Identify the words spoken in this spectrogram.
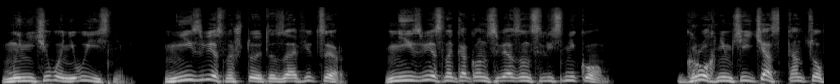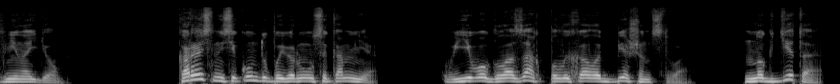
Мы ничего не выясним. Неизвестно, что это за офицер. Неизвестно, как он связан с лесником. Грохнем сейчас, концов не найдем. Карась на секунду повернулся ко мне. В его глазах полыхало бешенство. Но где-то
